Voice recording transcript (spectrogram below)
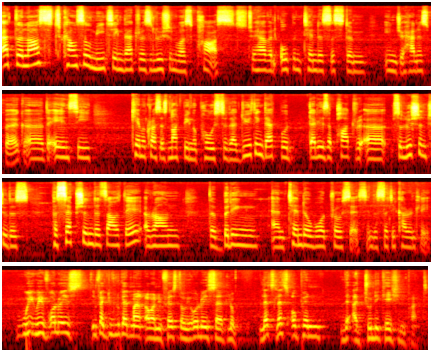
At the last council meeting, that resolution was passed to have an open tender system in Johannesburg. Uh, the ANC came across as not being opposed to that. Do you think that would that is a part uh, solution to this perception that's out there around the bidding and tender award process in the city currently? We, have always, in fact, if you look at my, our manifesto, we always said, look, let's, let's open the adjudication part.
